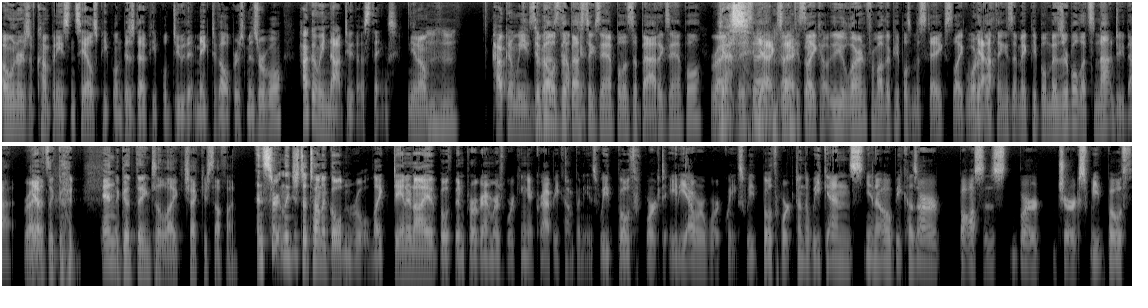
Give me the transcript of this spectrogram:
owners of companies and salespeople and biz dev people do that make developers miserable? How can we not do those things you know? Mm-hmm. How can we develop the healthcare- best example is a bad example, right? Yes. Yeah, Like, exactly. it's like you learn from other people's mistakes. Like, what are the things that make people miserable? Let's not do that, right? Yep. That's a good, and a good thing to like check yourself on. and certainly just a ton of golden rule. Like Dan and I have both been programmers working at crappy companies. We've both worked 80 hour work weeks. We've both worked on the weekends, you know, because our bosses were jerks. We've both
